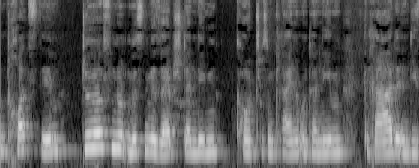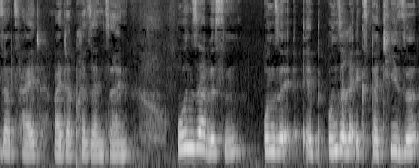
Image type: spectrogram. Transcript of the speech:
Und trotzdem dürfen und müssen wir Selbstständigen, Coaches und kleine Unternehmen gerade in dieser Zeit weiter präsent sein. Unser Wissen, unsere, unsere Expertise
